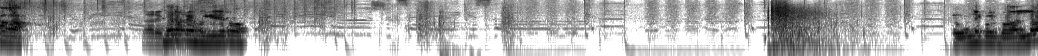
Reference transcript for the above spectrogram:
Haka, Nari meron kayo maglaro. Una ko bahala.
